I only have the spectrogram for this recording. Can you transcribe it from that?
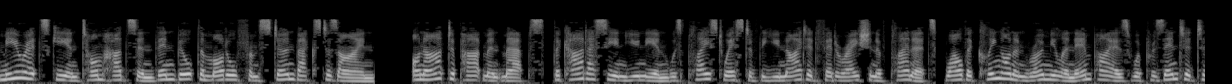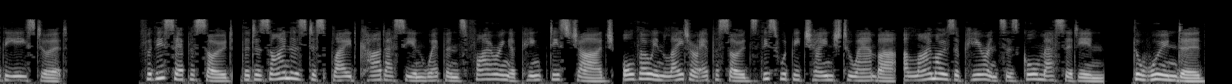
Mearetsky and Tom Hudson then built the model from Sternbach's design. On art department maps, the Cardassian Union was placed west of the United Federation of Planets, while the Klingon and Romulan empires were presented to the east of it. For this episode, the designers displayed Cardassian weapons firing a pink discharge, although in later episodes this would be changed to amber. Alaimo's appearance as Gul in The Wounded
